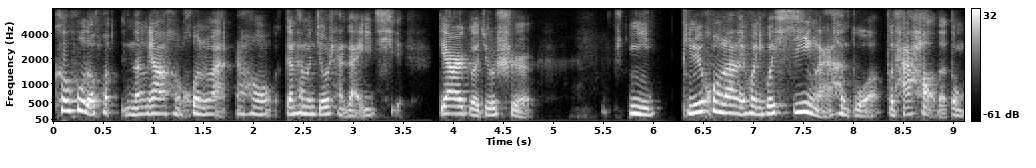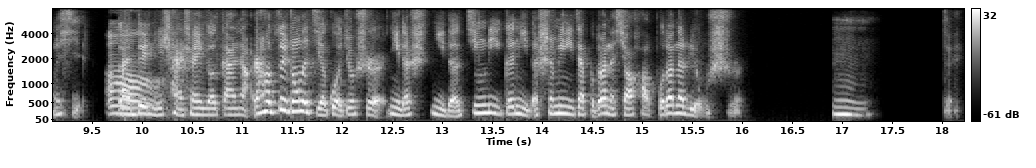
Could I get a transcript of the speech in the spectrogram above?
客户的混能量很混乱，然后跟他们纠缠在一起。第二个就是你频率混乱了以后，你会吸引来很多不太好的东西来对你产生一个干扰，然后最终的结果就是你的你的精力跟你的生命力在不断的消耗，不断的流失。嗯，对，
